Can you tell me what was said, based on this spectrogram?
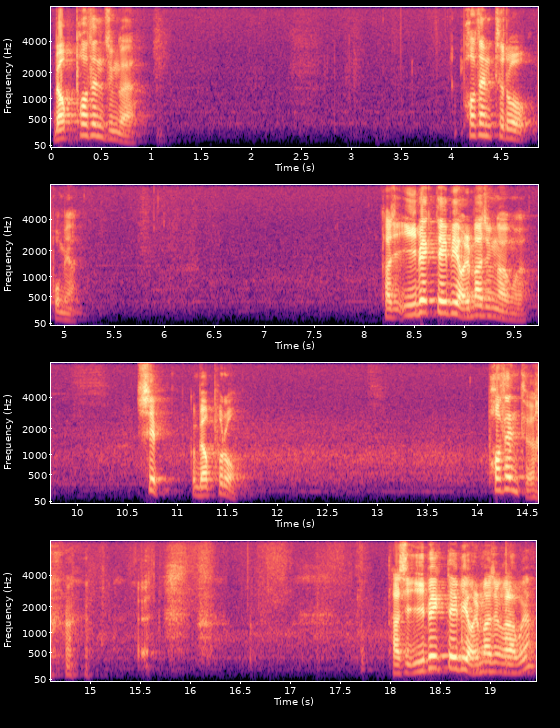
몇 퍼센트 증가야? 퍼센트로 보면 다시 200 대비 얼마 증가한 거야? 10. 그럼 몇 프로? 퍼센트. 다시 200 대비 얼마 증가라고요?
